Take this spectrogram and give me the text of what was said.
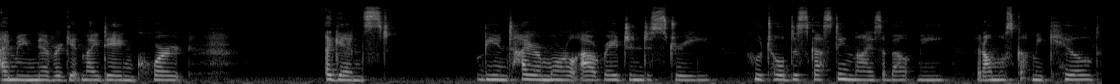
I may never get my day in court against the entire moral outrage industry who told disgusting lies about me that almost got me killed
